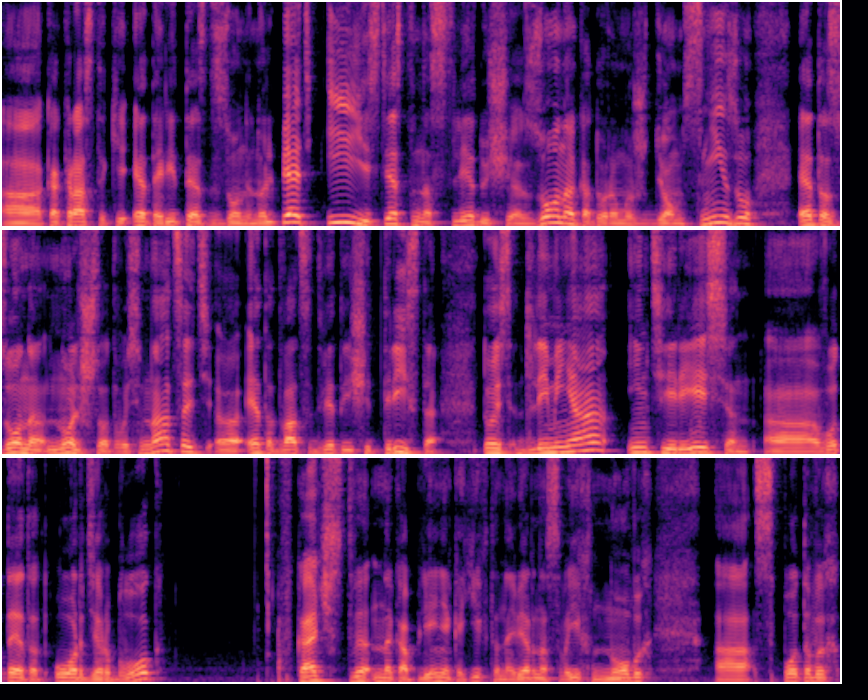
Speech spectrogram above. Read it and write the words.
а, как раз-таки это ретест зоны 0,5. И, естественно, следующая зона, которую мы ждем снизу, это зона 0,618, а, это 22 300. То есть для меня интересен а, вот этот ордер-блок, в качестве накопления каких-то, наверное, своих новых а, спотовых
